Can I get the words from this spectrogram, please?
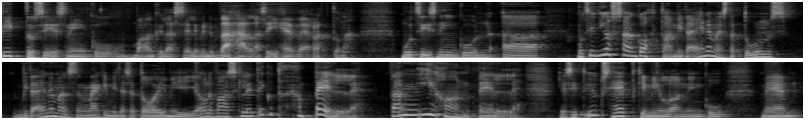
Vittu siis, niin kuin, mä oon kyllä selvinnyt vähällä siihen verrattuna. Mutta siis niin kuin, ää, mut sitten jossain kohtaa, mitä enemmän sitä tunsi, mitä enemmän se näki, miten se toimii, ja oli vaan silleen, että eikö ihan pelle. Tämä on mm. ihan pelle. Ja sitten yksi hetki, milloin niin kuin meidän,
